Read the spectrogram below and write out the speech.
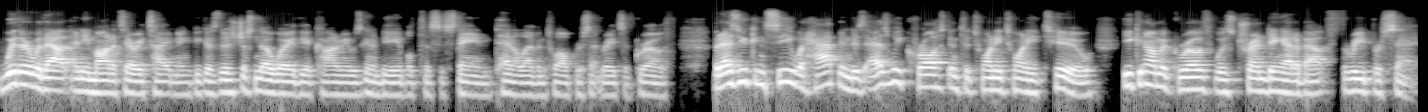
with or without any monetary tightening because there's just no way the economy was going to be able to sustain 10, 11, 12% rates of growth. But as you can see, what happened is as we crossed into 2022, economic growth was trending at about 3%.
